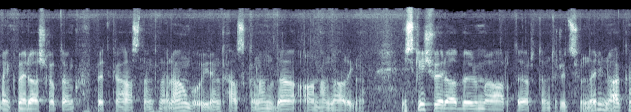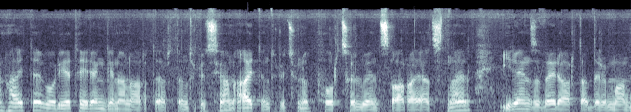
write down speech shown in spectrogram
Մենք մեր աշխատանքով պետք է հասնենք նրան, որ իրենք հասկանան դա անհնարին է։ Իսկ ինչ վերաբերում է արտերտ ընտրություններին, ակնհայտ է, որ եթե իրենք գնան արտերտ ընտրության, այդ ընտրությունը փորձելու են ծառայացնել իրենց վերարտադրման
